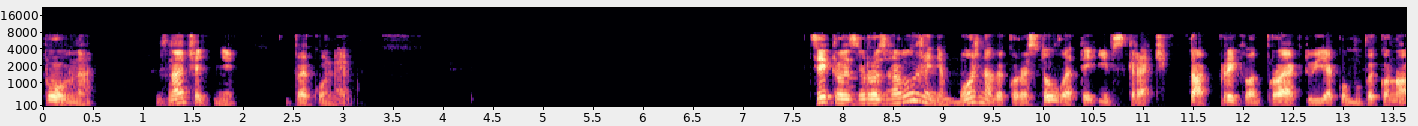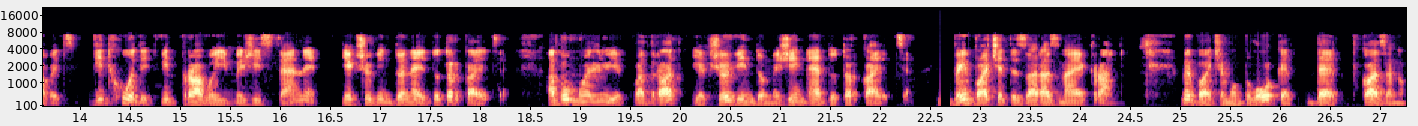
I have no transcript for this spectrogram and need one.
Повна. Значить, ні. Виконуємо. Цикли з розгалуженням можна використовувати і в Scratch. Так, приклад проекту, якому виконавець відходить від правої межі сцени, якщо він до неї доторкається, або малює квадрат, якщо він до межі не доторкається. Ви бачите зараз на екрані. Ми бачимо блоки, де вказано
